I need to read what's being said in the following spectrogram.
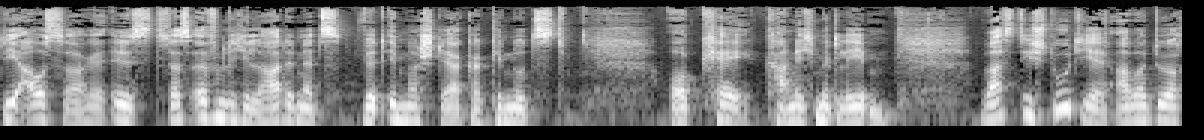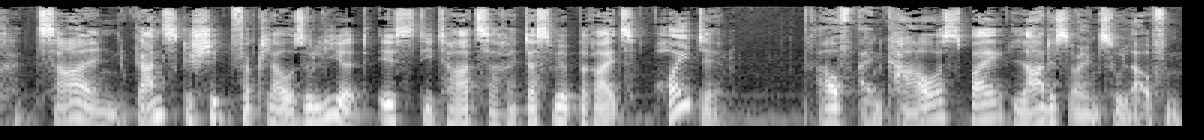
die Aussage ist, das öffentliche Ladenetz wird immer stärker genutzt. Okay, kann ich mit leben. Was die Studie aber durch Zahlen ganz geschickt verklausuliert, ist die Tatsache, dass wir bereits heute auf ein Chaos bei Ladesäulen zulaufen.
